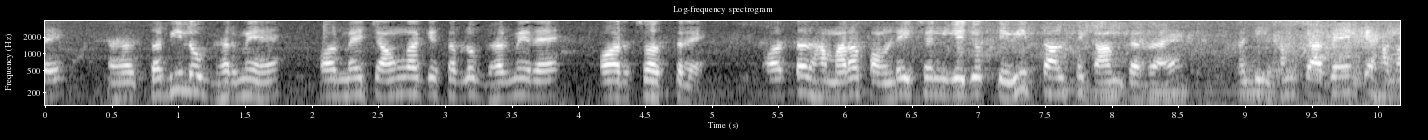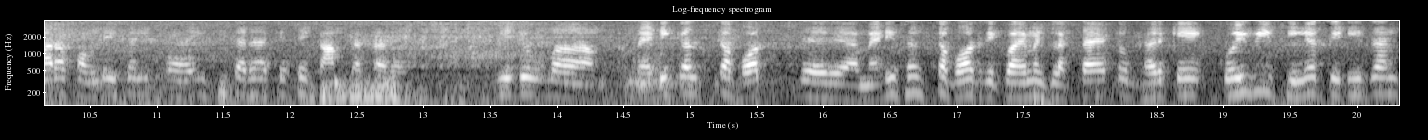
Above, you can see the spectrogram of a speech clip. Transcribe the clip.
है। अ, सभी लोग घर में है और मैं चाहूँगा कि सब लोग घर में रहें और स्वस्थ रहें। और सर हमारा फाउंडेशन ये जो तेईस साल से काम कर रहा है हाँ जी हम चाहते हैं कि हमारा फाउंडेशन इसी तरह के से काम करता रहे। ये जो मेडिकल्स का बहुत मेडिसिन का बहुत रिक्वायरमेंट लगता है तो घर के कोई भी सीनियर सिटीजन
